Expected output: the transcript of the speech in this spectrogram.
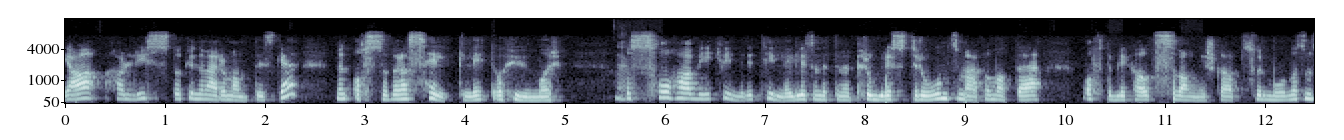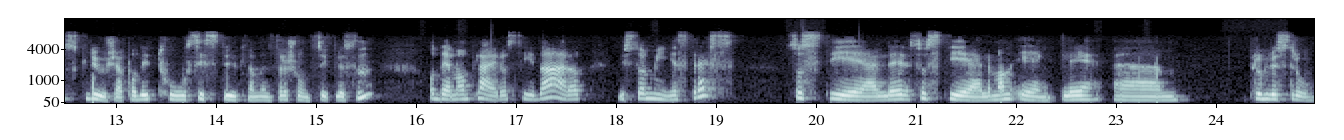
ja, ha lyst til å kunne være romantiske, men også for å ha selvtillit og humor. Og så har vi kvinner i tillegg liksom dette med progesteron, som er på en måte ofte blir kalt svangerskapshormonet, som skrur seg på de to siste ukene av menstruasjonssyklusen. Og det man pleier å si da, er at hvis du har mye stress, så stjeler, så stjeler man egentlig eh, progesteron.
